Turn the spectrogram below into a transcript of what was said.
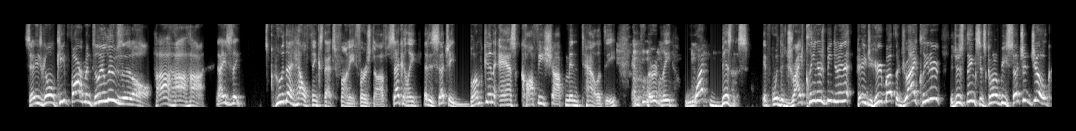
Said he's going to keep farming until he loses it all. Ha, ha, ha. Now you think, who the hell thinks that's funny, first off? Secondly, that is such a bumpkin ass coffee shop mentality. And thirdly, what business if would the dry cleaners be doing that? Hey, did you hear about the dry cleaner that just thinks it's going to be such a joke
